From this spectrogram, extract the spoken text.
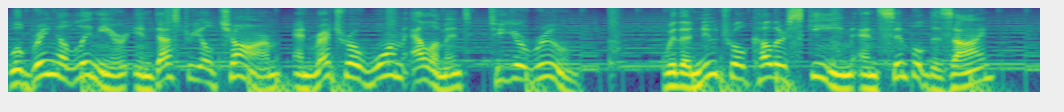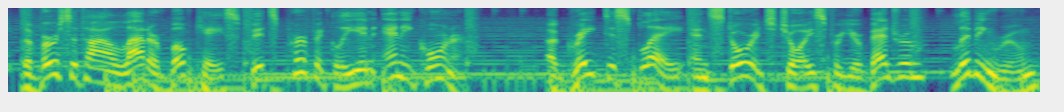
will bring a linear industrial charm and retro warm element to your room. With a neutral color scheme and simple design, the versatile ladder bookcase fits perfectly in any corner. A great display and storage choice for your bedroom, living room,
